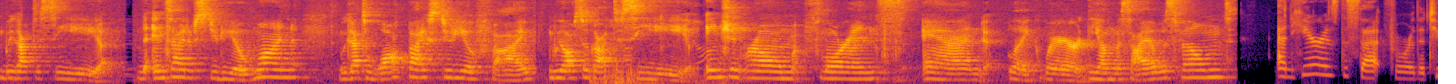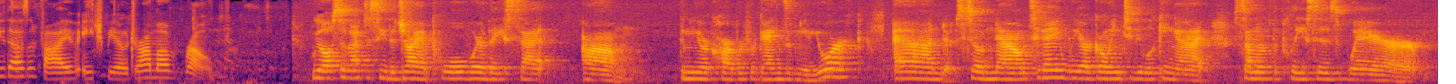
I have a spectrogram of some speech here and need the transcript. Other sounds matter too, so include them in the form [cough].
We got to see the inside of Studio One. We got to walk by Studio 5. We also got to see ancient Rome, Florence, and like where The Young Messiah was filmed. And here is the set for the 2005 HBO drama Rome. We also got to see the giant pool where they set um, the New York Harbor for Gangs of New York. And so now today we are going to be looking at some of the places where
